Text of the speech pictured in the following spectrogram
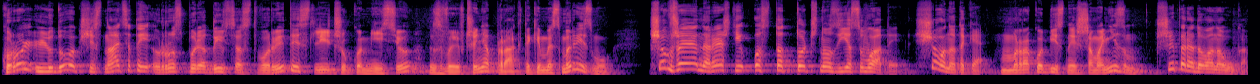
король Людовик XVI розпорядився створити слідчу комісію з вивчення практики месмеризму, що вже нарешті остаточно з'ясувати, що воно таке мракобісний шаманізм чи передова наука.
